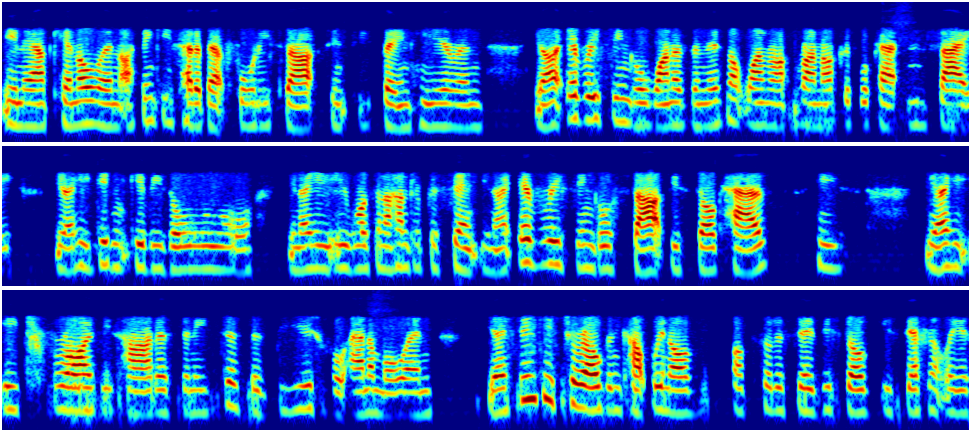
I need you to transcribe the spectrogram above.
in our kennel and I think he's had about 40 starts since he's been here and, you know, every single one of them, there's not one run I could look at and say, you know, he didn't give his all or, you know, he, he wasn't 100%. You know, every single start this dog has, he's, you know, he, he tries his hardest and he's just a beautiful animal and, you know, since his Traralgon Cup win, I've, I've sort of said this dog is definitely a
